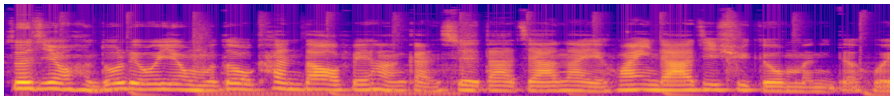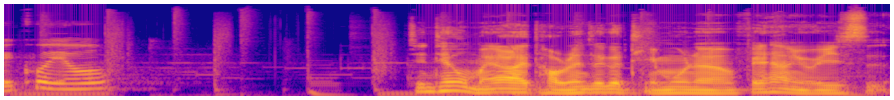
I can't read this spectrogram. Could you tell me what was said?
最近有很多留言，我们都有看到，非常感谢大家。那也欢迎大家继续给我们你的回馈哦。今天我们要来讨论这个题目呢，非常有意思。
